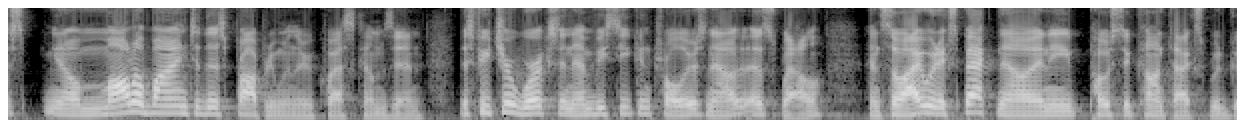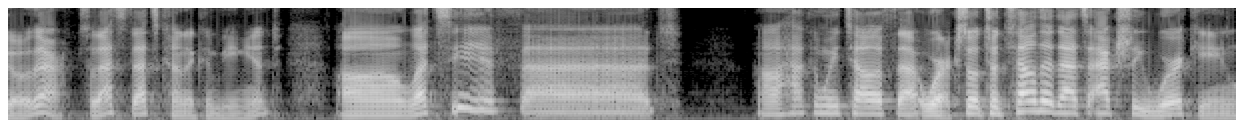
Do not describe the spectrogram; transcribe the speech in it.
just you know, model bind to this property when the request comes in. This feature works in MVC controllers now as well, and so I would expect now any posted contacts would go there. So that's, that's kind of convenient. Uh, let's see if that, uh, how can we tell if that works? So to tell that that's actually working,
